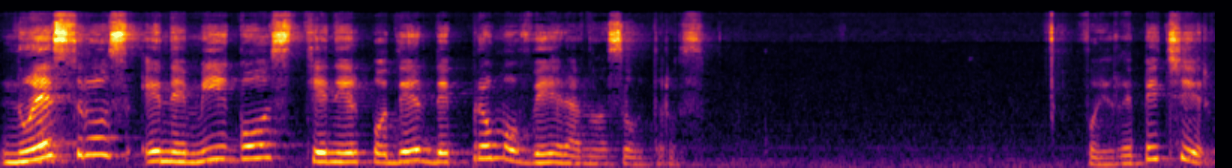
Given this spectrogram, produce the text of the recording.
Nuestros enemigos têm o poder de promover a nós outros. Vou repetir.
